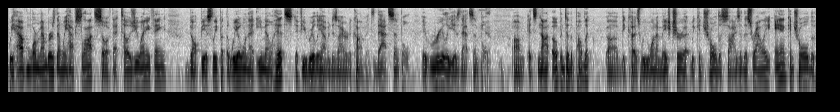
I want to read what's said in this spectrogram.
we have more members than we have slots. So if that tells you anything, don't be asleep at the wheel when that email hits. If you really have a desire to come, it's that simple. It really is that simple. Um, it's not open to the public uh, because we want to make sure that we control the size of this rally and control the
